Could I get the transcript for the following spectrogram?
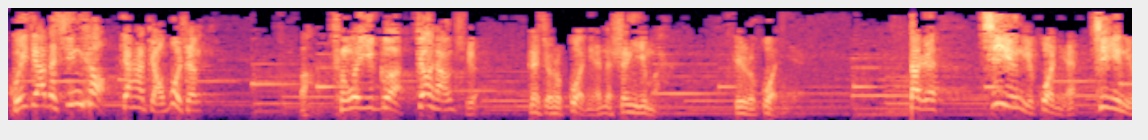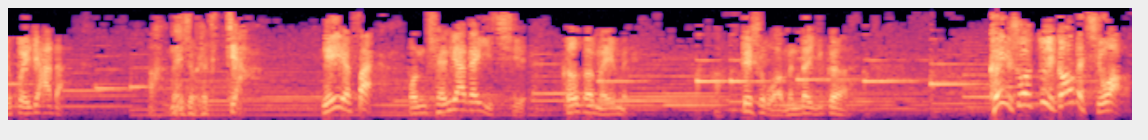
回家的心跳加上脚步声啊，成为一个交响曲，那就是过年的声音嘛，就是过年。但是吸引你过年、吸引你回家的啊，那就是家。年夜饭，我们全家在一起，和和美美啊，这是我们的一个可以说最高的期望，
